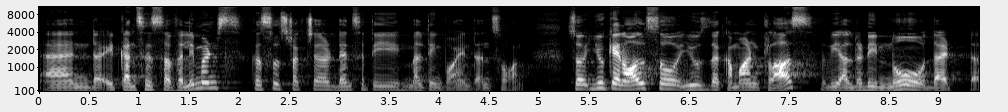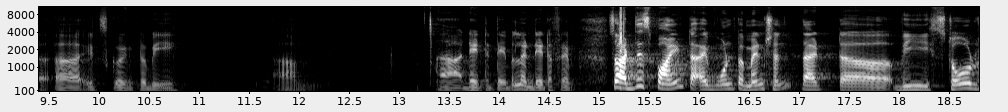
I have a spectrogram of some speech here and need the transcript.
and it consists of elements, crystal structure, density, melting point and so on. So, you can also use the command class we already know that uh, uh it is going to be um, uh, data table and data frame. So, at this point I want to mention that uh, we store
